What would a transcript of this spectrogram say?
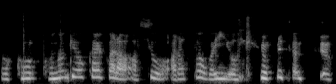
ここの業界から足を洗った方がいいよって言われたんですよ。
